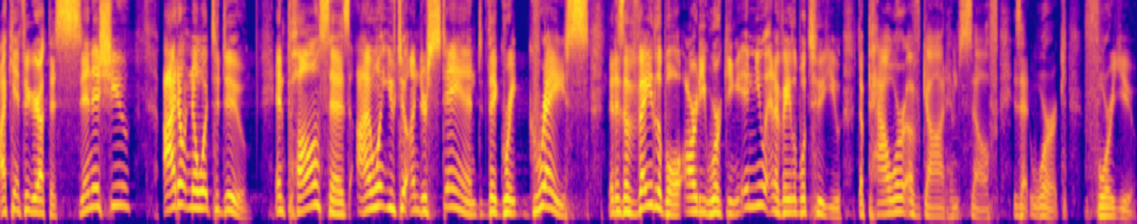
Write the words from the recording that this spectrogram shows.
I can't figure out this sin issue. I don't know what to do. And Paul says, I want you to understand the great grace that is available, already working in you and available to you. The power of God Himself is at work for you.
